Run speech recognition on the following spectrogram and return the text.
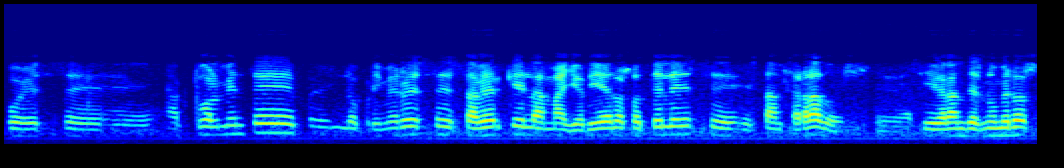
Pues eh, actualmente lo primero es saber que la mayoría de los hoteles están cerrados. así grandes números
